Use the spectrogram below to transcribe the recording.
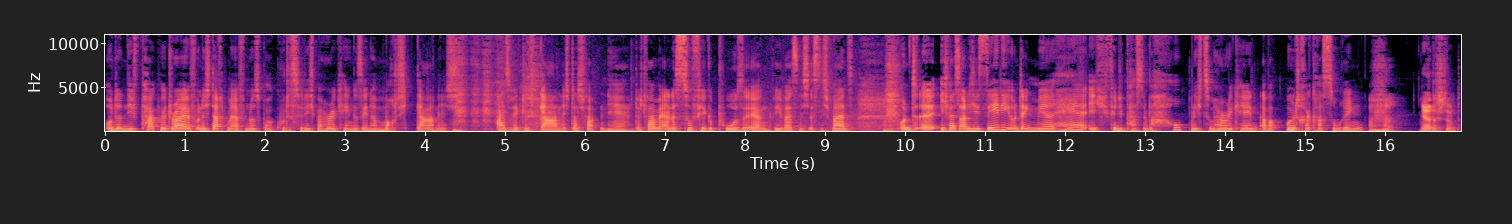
Und dann lief Parkway Drive und ich dachte mir einfach nur so, boah, gut, dass wir dich bei Hurricane gesehen haben, mochte ich gar nicht. Also wirklich gar nicht. Das war, nee, das war mir alles zu viel Gepose irgendwie, weiß nicht, ist nicht meins. Und äh, ich weiß auch nicht, ich sehe die und denke mir, hä, ich finde, die passen überhaupt nicht zum Hurricane, aber ultra krass zum Ring Ja, das stimmt.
